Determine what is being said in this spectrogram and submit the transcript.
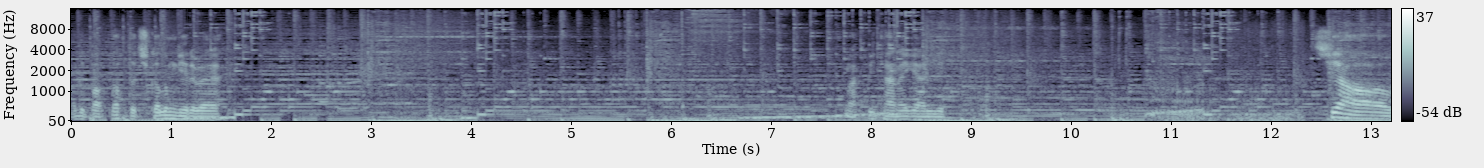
Hadi patlat da çıkalım geri be. Bir tane geldi. Ciao.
